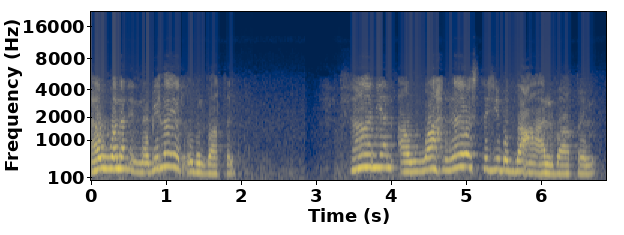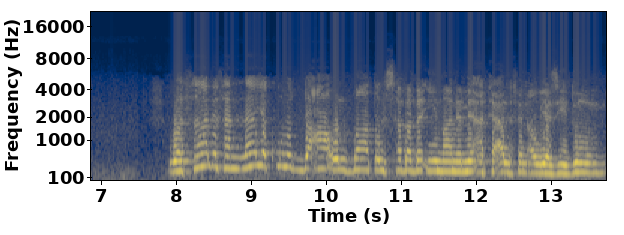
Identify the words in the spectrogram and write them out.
أولا النبي لا يدعو بالباطل. ثانيا الله لا يستجيب الدعاء الباطل. وثالثا لا يكون الدعاء الباطل سبب إيمان مئة ألف أو يزيدون.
